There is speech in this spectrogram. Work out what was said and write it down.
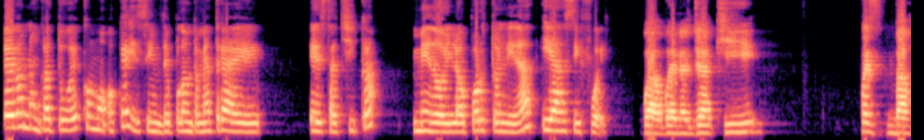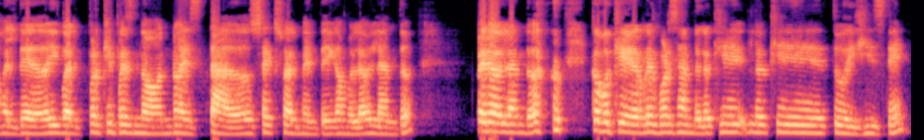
pero nunca tuve como, ok, si de pronto me atrae esta chica, me doy la oportunidad y así fue. Wow, bueno, yo aquí pues bajo el dedo igual, porque pues no, no he estado sexualmente, digámoslo, hablando, pero hablando, como que reforzando lo que, lo que tú dijiste,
